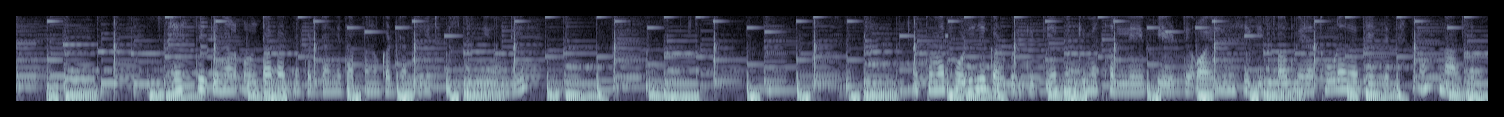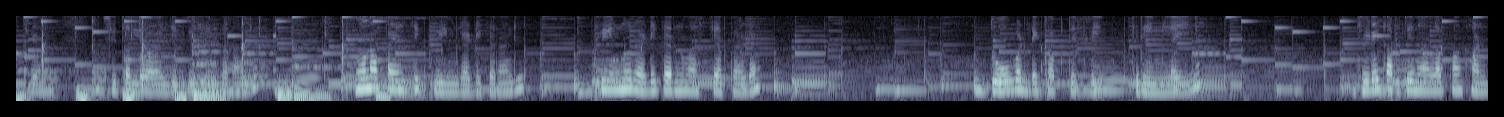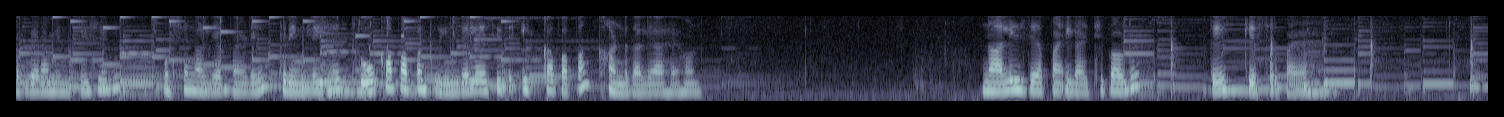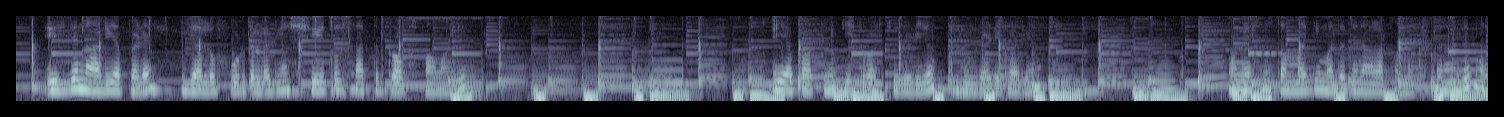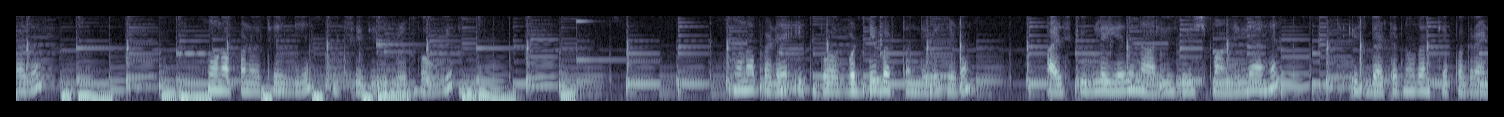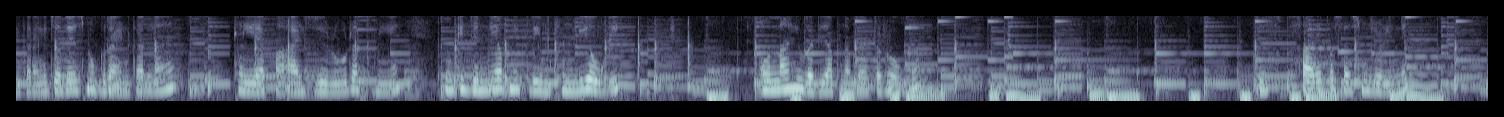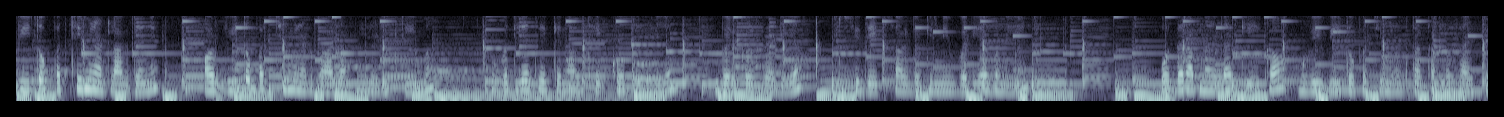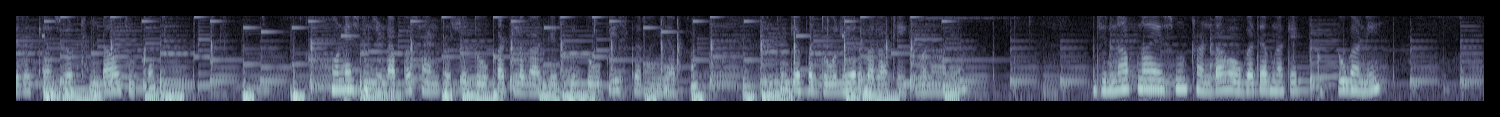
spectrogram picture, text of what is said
ਇਸ ਤਰੀਕੇ ਨਾਲ ਉਲਟਾ ਕਰਕੇ ਕੱਢਾਂਗੇ ਤਾਂ ਆਪਾਂ ਨੂੰ ਕੱਢਣ ਦੇ ਵਿੱਚ ਆਸਾਨੀ ਆਉਂਦੀ ਹੈ। ਇੱਥੋਂ ਮੈਂ ਥੋੜੀ ਜਿਹੀ ਗੜਬੜ ਕੀਤੀ ਹੈ ਕਿਉਂਕਿ ਮੈਂ ਥੱਲੇ ਪਲੇਟ ਦੇ ਆਇਲ ਨਹੀਂ ਸੀ ਕੀਤਾ ਔਰ ਮੇਰਾ ਥੋੜਾ ਜਿਹਾ ਕੇਕ ਇਸ ਤਰ੍ਹਾਂ ਨਾਲ ਚਿਪਕ ਗਿਆ ਹੈ ਤੁਸੀਂ ਥੱਲੇ ਆਇਲ ਦੀ ਗਰੀਸਿੰਗ ਕਰਾਂਗੇ ਹੁਣ ਆਪਾਂ ਇਸ ਦੀ ਕਰੀਮ ਰੈਡੀ ਕਰਾਂਗੇ ਕਰੀਮ ਨੂੰ ਰੈਡੀ ਕਰਨ ਵਾਸਤੇ ਆਪਾਂ ਜਿਹੜਾ ਦੋ ਵੱਡੇ ਕੱਪ ਦੇ ਕਰੀਮ ਕਰੀਮ ਲਈ ਹੈ ਜਿਹੜੇ ਕੱਪ ਦੇ ਨਾਲ ਆਪਾਂ ਖੰਡ ਵਗੈਰਾ ਮਿੰਤੀ ਸੀਗੀ ਉਸੇ ਨਾਲ ਹੀ ਆਪਾਂ ਜਿਹੜੇ ਕਰੀਮ ਲਈ ਹੈ ਦੋ ਕੱਪ ਆਪਾਂ ਕਰੀਮ ਦੇ ਲਏ ਸੀ ਤੇ ਇੱਕ ਕੱਪ ਆਪਾਂ ਖੰਡ ਦਾ ਲਿਆ ਹੈ ਹੁਣ ਨਾਲ ਹੀ ਇਸ ਦੇ ਆਪਾਂ ਇਲਾਇਚੀ ਪਾਊਡਰ ਤੇ ਕੇਸਰ ਪਾਇਆ ਹੈ। ਇਸ ਦੇ ਨਾਲ ਹੀ ਆਪਾਂ ਜਿਹੜੇ ਯੈਲੋ ਫੂਡ ਕਲਰ ਦੀਆਂ 6 ਤੋਂ 7 ਡ੍ਰੌਪਸ ਪਾਵਾਂਗੇ। ਇਹ ਆਪਾਂ ਆਪਣੇ ਕੇਕ ਵਾਸਤੇ ਜਿਹੜੀ ਆ ਕਰੀਮ ਰੈਡੀ ਕਰ ਰਹੇ ਹਾਂ। ਹੁਣ ਇਸ ਨੂੰ ਚਮਚ ਦੀ ਮਦਦ ਦੇ ਨਾਲ ਆਪਾਂ ਮਿਕਸ ਕਰਾਂਗੇ ਮਾੜਾ ਜਿਹਾ। ਹੁਣ ਆਪਾਂ ਨੂੰ ਇੱਥੇ ਜਿਹੜੀ ਹੈ ਮਿਕਸੀ ਦੀ ਜ਼ਰੂਰਤ ਪਊਗੀ। ਹੁਣ ਆਪਾਂ ਜਿਹੜੇ ਇੱਕ ਵੱਡੇ ਬਰਤਨ ਦੇ ਵਿੱਚ ਜਿਹੜਾ ਆਈਸ ਕਿਊਬ ਲਈ ਹੈ ਤੇ ਨਾਲ ਹੀ ਉਸ ਦੇ ਵਿੱਚ ਪਾਣੀ ਲਿਆ ਹੈ ਤੇ ਇਸ ਬੈਟਰ ਨੂੰ ਰੱਖ ਕੇ ਆਪਾਂ ਗ੍ਰਾਈਂਡ ਕਰਾਂਗੇ। ਜਦੋਂ ਇਸ ਨੂੰ ਗ੍ਰਾਈਂਡ ਕਰਨਾ ਹੈ, ਥੱਲੇ ਆਪਾਂ ਆਈਸ ਜ਼ਰੂਰ ਰੱਖਣੀ ਹੈ, ਕਿਉਂਕਿ ਜਿੰਨੀ ਆਪਣੀ ਕਰੀਮ ਠੰਡੀ ਹੋਊਗੀ ਉਨਾ ਹੀ ਵਧੀਆ ਆਪਣਾ ਬੈਟਰ ਹੋਊਗਾ। ਇਸ ਸਾਰੇ ਪ੍ਰੋਸੈਸ ਨੂੰ ਜਿਹੜੇ ਨੇ 20 ਤੋਂ 25 ਮਿੰਟ ਲੱਗਦੇ ਨੇ ਔਰ 20 ਤੋਂ 25 ਮਿੰਟ ਬਾਅਦ ਆਪਣੀ ਜਿਹੜੀ ਕਰੀਮ ਆ, ਉਹ ਵਧੀਆ ਤਰੀਕੇ ਨਾਲ ਥਿਕ ਹੋ ਕੇ ਜਿਹੜੀ ਆ, ਬਿਲਕੁਲ ਰੈਡੀ ਆ। ਤੁਸੀਂ ਦੇਖ ਸਕਦੇ ਹੋ ਕਿੰਨੀ ਵਧੀਆ ਬਣੀ ਹੈ। ਉਧਰ ਆਪਣਾ ਜਿਹੜਾ ਕੇਕ ਆ, ਉਹ ਵੀ 20 ਤੋਂ 25 ਮਿੰਟ ਤੱਕ ਆਪਾਂ ਸਾਈਡ ਤੇ ਰੱਖਿਆ ਸੀ ਉਹ ਠੰਡਾ ਹੋ ਚੁੱਕਾ ਹੁਣ ਇਸ ਨੂੰ ਜਿਹੜਾ ਆਪਾਂ ਸੈਂਟਰ ਤੋਂ ਦੋ ਕੱਟ ਲਗਾ ਕੇ ਇਸ ਦੇ ਦੋ ਪੀਸ ਕਰਾਂਗੇ ਆਪਾਂ, ਕਿਉਂਕਿ ਆਪਾਂ ਦੋ ਲੇਅਰ ਵਾਲਾ ਕੇਕ ਬਣਾ ਰਹੇ ਹਾਂ। ਜਿੰਨਾ ਆਪਣਾ ਇਸ ਨੂੰ ਠੰਡਾ ਹੋਊਗਾ ਤੇ ਆਪਣਾ ਕੇਕ ਟੁੱਟੂਗਾ ਨਹੀਂ,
